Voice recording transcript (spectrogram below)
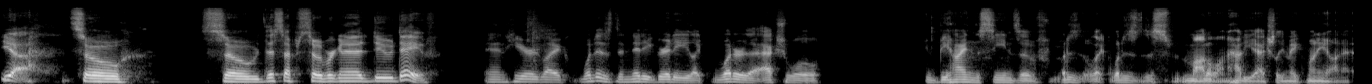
Yeah. So so this episode we're gonna do Dave and hear like what is the nitty gritty, like what are the actual behind the scenes of what is like what is this model and how do you actually make money on it?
